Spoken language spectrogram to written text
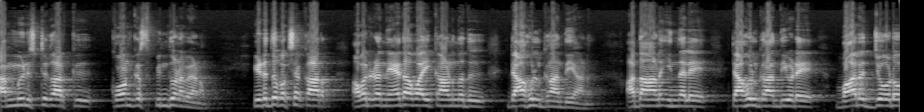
കമ്മ്യൂണിസ്റ്റുകാർക്ക് കോൺഗ്രസ് പിന്തുണ വേണം. ഇടതുപക്ഷക്കാർ അവരുടെ നേതാവായി കാണുന്നത് രാഹുൽ ഗാന്ധിയാണ്. അതാണ് ഇന്നലെ രാഹുൽ ഗാന്ധിയുടെ ഭാരത് ജോഡോ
